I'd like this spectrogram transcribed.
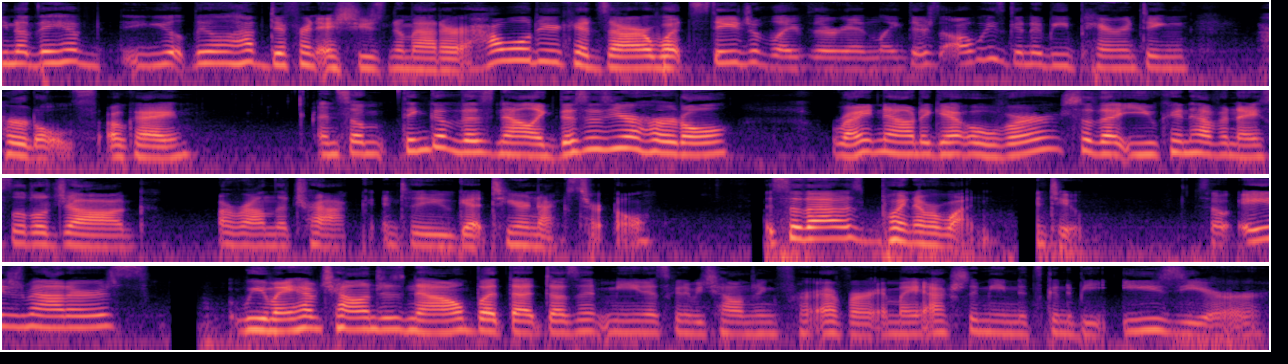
you know they have they'll have different issues no matter how old your kids are what stage of life they're in. Like there's always going to be parenting hurdles okay? And so think of this now like this is your hurdle right now to get over so that you can have a nice little jog around the track until you get to your next hurdle. So that was point number one and two. So age matters. We might have challenges now but that doesn't mean it's going to be challenging forever. It might actually mean it's going to be easier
